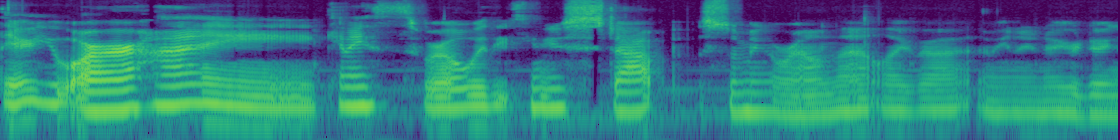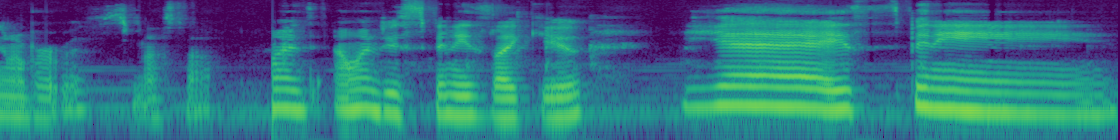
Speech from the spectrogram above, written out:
There you are. Hi. Can I swirl with you? Can you stop swimming around that like that? I mean, I know you're doing it on purpose. It's messed up. I want, to do spinnies like you. Yay, spinnies.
